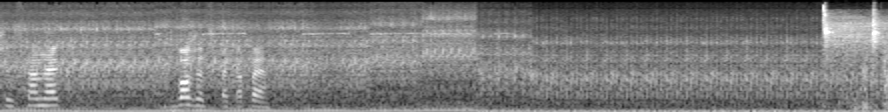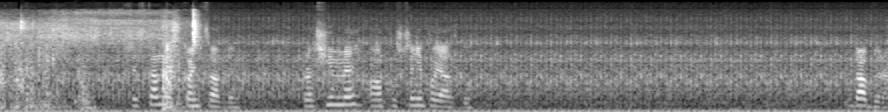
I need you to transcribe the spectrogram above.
Przystanek Dworzec PKP. Przystanek końcowy. Prosimy o opuszczenie pojazdu. Dobra.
